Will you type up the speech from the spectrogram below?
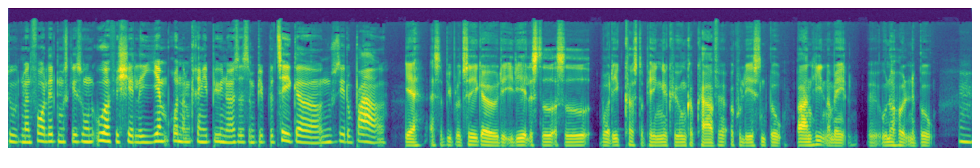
du, man får lidt måske sådan uofficielle hjem rundt omkring i byen også, som biblioteker, og nu siger du bare... Ja, altså biblioteker er jo det ideelle sted at sidde, hvor det ikke koster penge at købe en kop kaffe og kunne læse en bog. Bare en helt normal, øh, underholdende bog. Mm.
